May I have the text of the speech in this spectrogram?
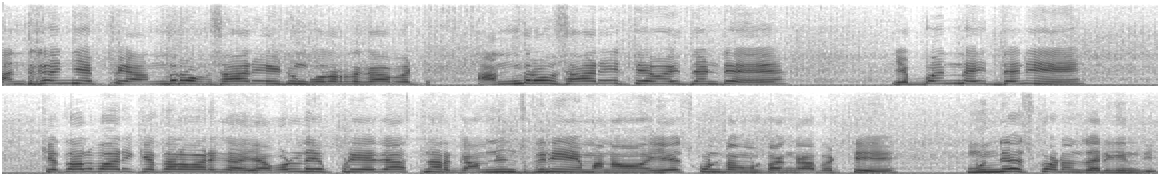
అందుకని చెప్పి అందరూ ఒకసారి వేయడం కుదరదు కాబట్టి అందరూ ఒకసారి అయితే ఏమైందంటే ఇబ్బంది అయిద్దని కితల వారి కితల వారిగా ఎవళ్ళు ఎప్పుడు ఏది వేస్తున్నారు గమనించుకుని మనం వేసుకుంటూ ఉంటాం కాబట్టి ముందేసుకోవడం జరిగింది.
